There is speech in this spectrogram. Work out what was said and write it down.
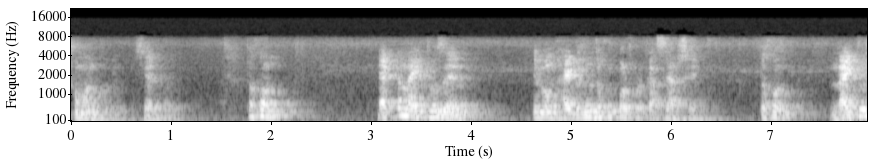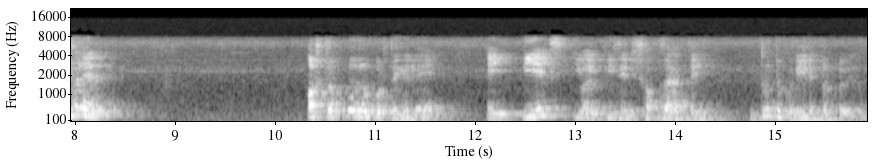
সমানভাবে শেয়ার করে। তখন একটা নাইট্রোজেন এবং হাইড্রোজেন যখন পরস্পর কাছে আসে, তখন নাইট্রোজেনের অষ্টপূর্ণ করতে গেলে এই পিএক্স পিওয়াই পিজেড সব জায়গাতেই দুটো করে ইলেকট্রন প্রয়োজন।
